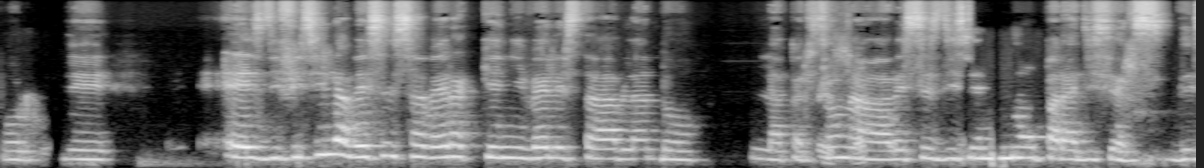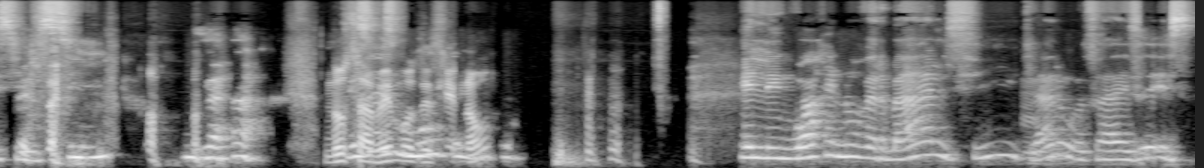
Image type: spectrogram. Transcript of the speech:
porque es difícil a veces saber a qué nivel está hablando la persona. A veces dicen no para decir, decir sí. no sabemos decir no. El lenguaje no verbal, sí, claro. O sea, es,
